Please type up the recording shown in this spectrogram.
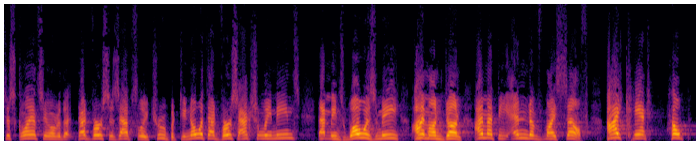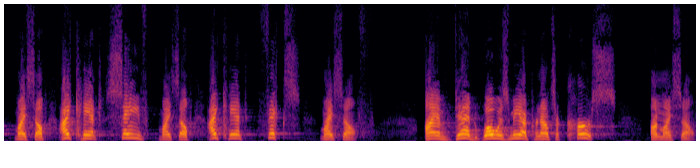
just glancing over that. That verse is absolutely true, but do you know what that verse actually means? That means, Woe is me, I'm undone. I'm at the end of myself. I can't help myself. I can't save myself. I can't fix myself. I am dead. Woe is me, I pronounce a curse on myself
